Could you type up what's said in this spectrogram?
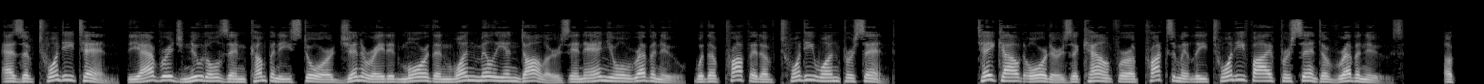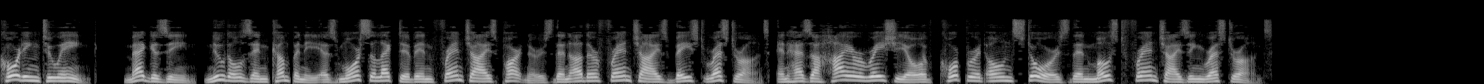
As of 2010, the average Noodles & Company store generated more than $1 million in annual revenue, with a profit of 21%. Takeout orders account for approximately 25% of revenues. According to Inc. magazine, Noodles & Company is more selective in franchise partners than other franchise-based restaurants, and has a higher ratio of corporate-owned stores than most franchising restaurants.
